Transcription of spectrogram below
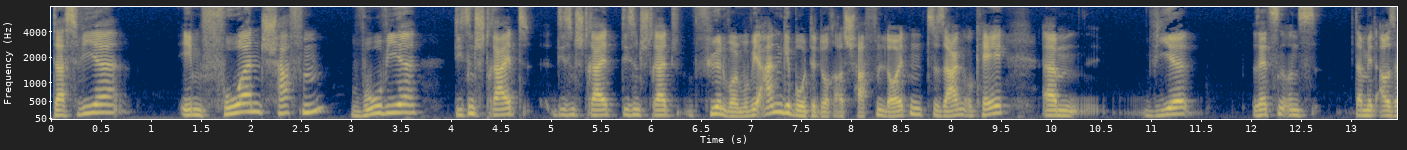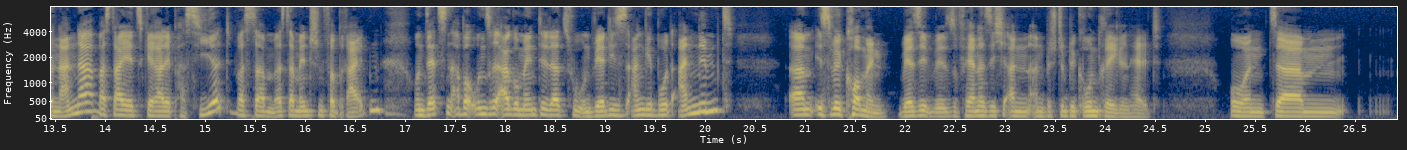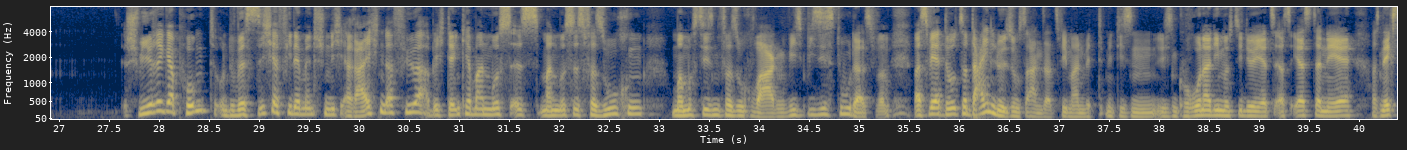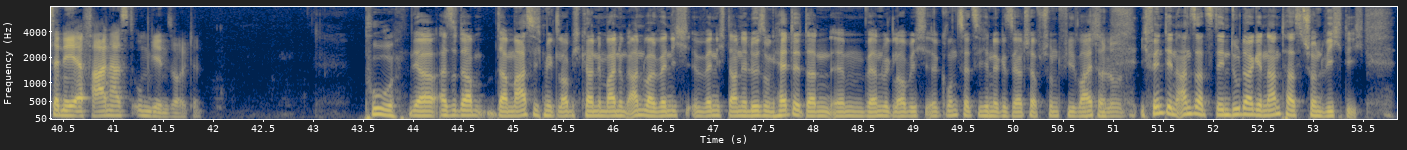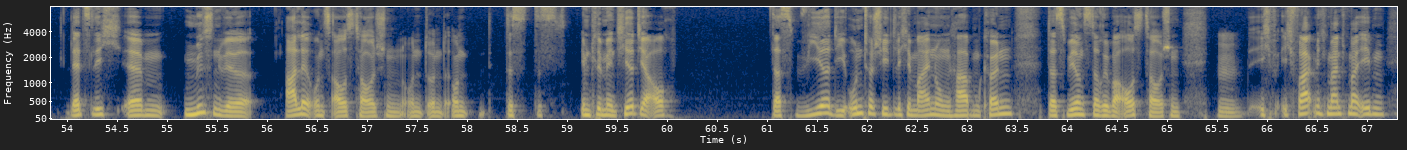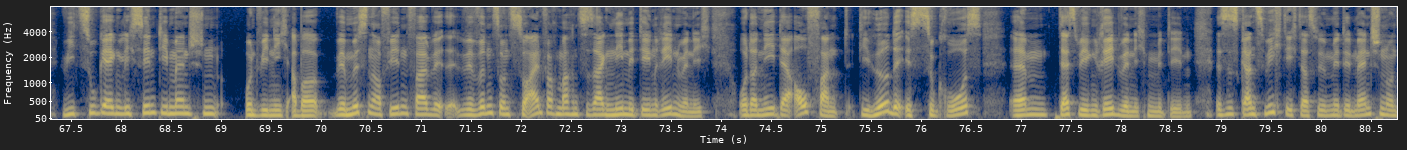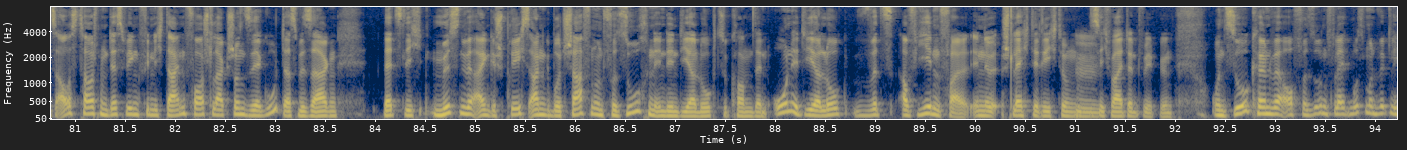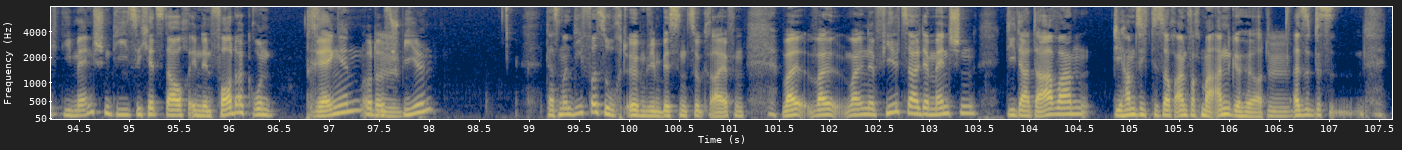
dass wir eben Foren schaffen, wo wir diesen Streit, diesen Streit, diesen Streit führen wollen, wo wir Angebote durchaus schaffen, Leuten zu sagen, okay, ähm, wir setzen uns damit auseinander, was da jetzt gerade passiert, was da, was da Menschen verbreiten und setzen aber unsere Argumente dazu. Und wer dieses Angebot annimmt, ähm, ist willkommen, wer sie, sofern er sich an, an bestimmte Grundregeln hält. Und ähm, schwieriger Punkt und du wirst sicher viele Menschen nicht erreichen dafür, aber ich denke, man muss es, man muss es versuchen und man muss diesen Versuch wagen. Wie, wie siehst du das? Was wäre so dein Lösungsansatz, wie man mit, mit diesen, diesen Corona-Demos, die du jetzt aus erster Nähe, aus nächster Nähe erfahren hast, umgehen sollte? Puh, ja, also da, da maße ich mir, glaube ich, keine Meinung an, weil wenn ich, wenn ich da eine Lösung hätte, dann ähm, wären wir, glaube ich, äh, grundsätzlich in der Gesellschaft schon viel weiter. Absolut. Ich finde den Ansatz, den du da genannt hast, schon wichtig. Letztlich ähm, müssen wir alle uns austauschen und, und, und das, das implementiert ja auch dass wir die unterschiedliche Meinungen haben können, dass wir uns darüber austauschen. Hm. Ich, ich frage mich manchmal eben, wie zugänglich sind die Menschen und wie nicht. Aber wir müssen auf jeden Fall, wir, wir würden es uns zu einfach machen zu sagen, nee, mit denen reden wir nicht. Oder nee, der Aufwand, die Hürde ist zu groß, ähm, deswegen reden wir nicht mit denen. Es ist ganz wichtig, dass wir mit den Menschen uns austauschen und deswegen finde ich deinen Vorschlag schon sehr gut, dass wir sagen, letztlich müssen wir ein Gesprächsangebot schaffen und versuchen, in den Dialog zu kommen. Denn ohne Dialog wird es auf jeden Fall in eine schlechte Richtung mhm. sich weiterentwickeln. Und so können wir auch versuchen, vielleicht muss man wirklich die Menschen, die sich jetzt da auch in den Vordergrund drängen oder mhm. spielen, dass man die versucht irgendwie ein bisschen zu greifen, weil weil weil eine Vielzahl der Menschen, die da da waren, die haben sich das auch einfach mal angehört. Mhm. Also das,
